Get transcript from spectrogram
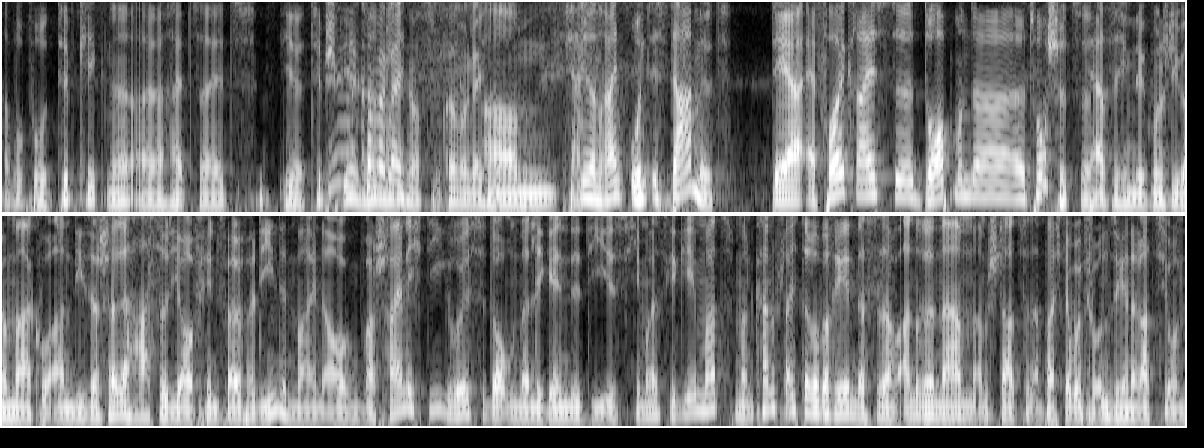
Apropos Tippkick, ne? Äh, Halbzeit hier Tippspiel. Ja, kommen ne? wir gleich noch zu. Kommen wir gleich noch Ähm, zu. zieht Das- ihn dann rein und ist damit der erfolgreichste Dortmunder äh, Torschütze. Herzlichen Glückwunsch, lieber Marco, an dieser Stelle. Hast du dir auf jeden Fall verdient, in meinen Augen. Wahrscheinlich die größte Dortmunder Legende, die es jemals gegeben hat. Man kann vielleicht darüber reden, dass es auch andere Namen am Start sind, aber ich glaube, für unsere Generation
